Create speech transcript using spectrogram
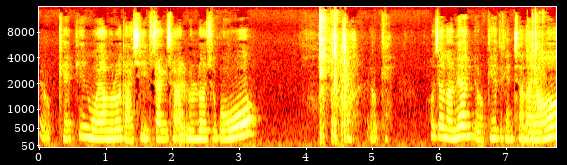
이렇게 핀 모양으로 다시 잎사귀 잘 눌러주고 자 이렇게 허전하면 이렇게 해도 괜찮아요.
